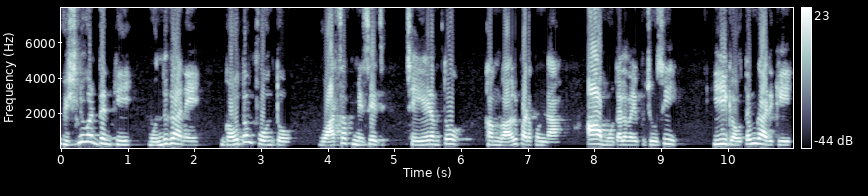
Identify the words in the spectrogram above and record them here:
విష్ణువర్ధన్కి ముందుగానే గౌతమ్ ఫోన్తో వాట్సాప్ మెసేజ్ చేయడంతో కంగారు పడకుండా ఆ మూటల వైపు చూసి ఈ గౌతమ్ గాడికి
